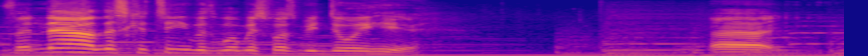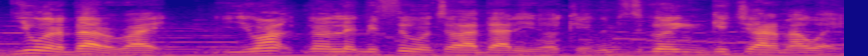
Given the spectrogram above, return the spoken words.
For now, let's continue with what we're supposed to be doing here. Uh, you want a battle, right? You aren't gonna let me through until I battle you. Okay, let me just go ahead and get you out of my way.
